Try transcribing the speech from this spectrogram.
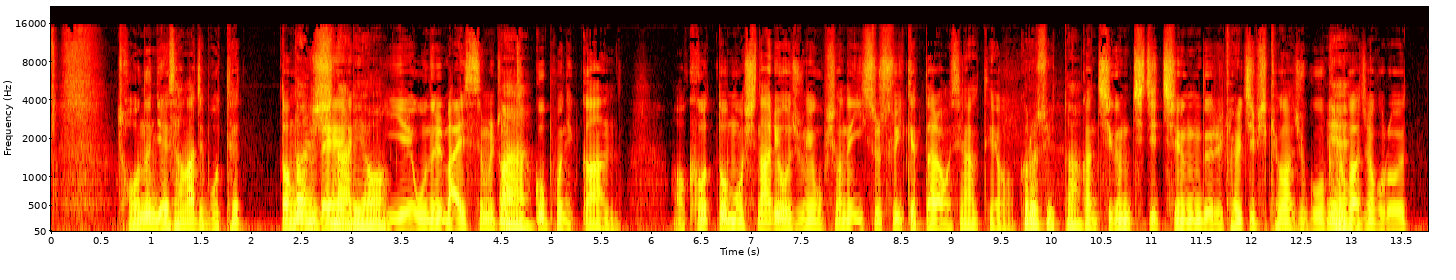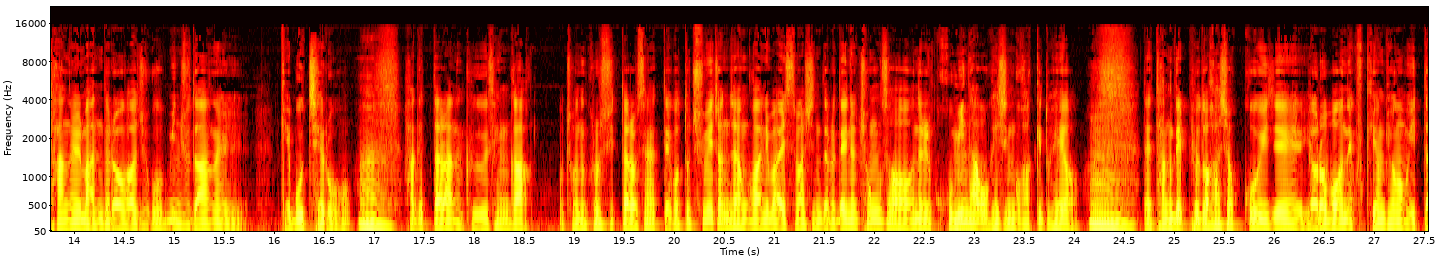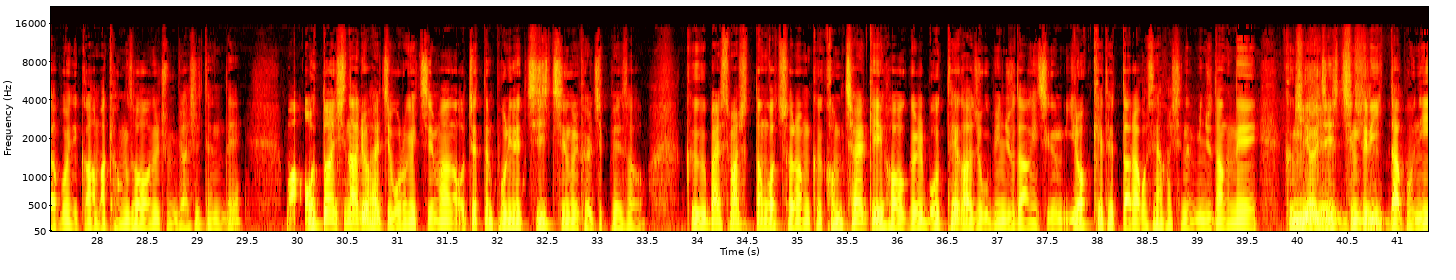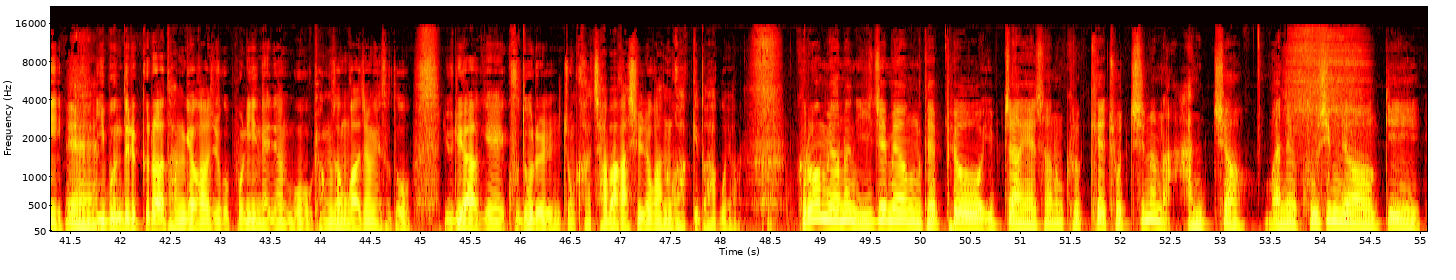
저는 예상하지 못했던 건데 시나리오. 이게 오늘 말씀을 좀 아. 듣고 보니까 어, 그것도 뭐 시나리오 중에 옵션에 있을 수 있겠다라고 생각돼요. 그럴 수 있다. 그러니까 지금 지지층들을 결집시켜가지고 예. 결과적으로 당을 만들어가지고 민주당을 이렇게 모체로 예. 하겠다라는 그 생각 뭐 저는 그럴 수 있다고 생각되고 또 추미애 전 장관이 말씀하신 대로 내년 총선을 고민하고 계신 것 같기도 해요. 음. 근데 당 대표도 하셨고 이제 여러 번의 국회의원 경험이 있다 보니까 아마 경선을 준비하실 텐데 뭐 어떤 시나리오 할지 모르겠지만 어쨌든 본인의 지지층을 결집해서 그 말씀하셨던 것처럼 그 검찰 개혁을 못 해가지고 민주당이 지금 이렇게 됐다라고 생각하시는 민주당 내 극렬 지지, 층들이 있다 보니 예. 이분들을 끌어당겨가지고 본인이 내년 뭐 경선 과정에서도 유리하게 구도를 좀 잡아가시려고 하는 것 같기도 하고요. 그러면은 이재명 대표 입장에서는 그렇게 좋지는 않죠. 만약 90력이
